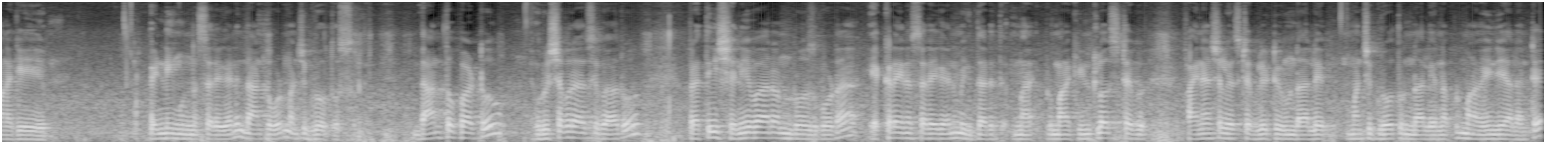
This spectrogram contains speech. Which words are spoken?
మనకి పెండింగ్ ఉన్నా సరే కానీ దాంట్లో కూడా మంచి గ్రోత్ వస్తుంది. దాంతోపాటు వృషభ రాశి వారు ప్రతి శనివారం రోజు కూడా ఎక్కడైనా సరే కానీ మీకు దరిద్ర ఇప్పుడు మనకి ఇంట్లో స్టెబ్ ఫైనాన్షియల్గా స్టెబిలిటీ ఉండాలి మంచి గ్రోత్ ఉండాలి అన్నప్పుడు మనం ఏం చేయాలంటే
